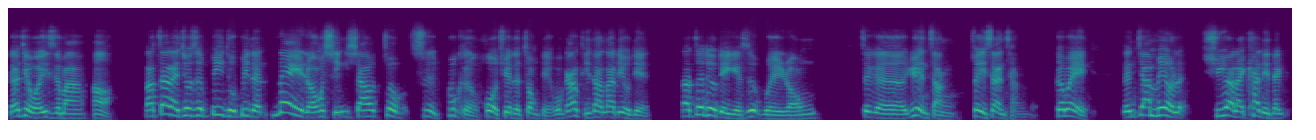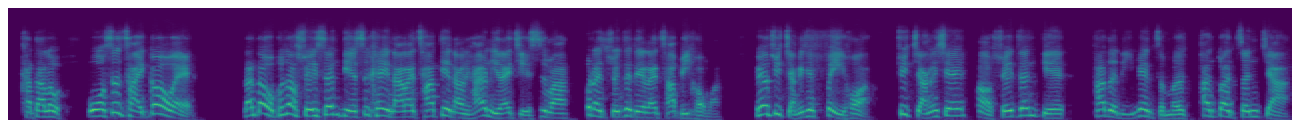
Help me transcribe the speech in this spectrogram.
了解我意思吗？好，那再来就是 B to B 的内容行销就是不可或缺的重点。我刚刚提到那六点，那这六点也是伟荣这个院长最擅长的。各位，人家没有人需要来看你的卡塔罗，我是采购哎，难道我不知道随身碟是可以拿来插电脑？你还要你来解释吗？不能随身碟来插鼻孔吗？不要去讲一些废话，去讲一些哦，随身碟它的里面怎么判断真假？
